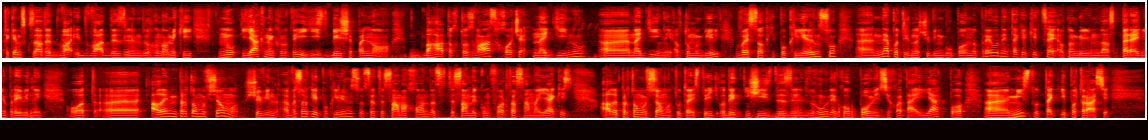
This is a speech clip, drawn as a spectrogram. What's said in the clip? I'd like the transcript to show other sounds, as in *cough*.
таким сказати 2.2 дизельним двигуном, який, ну як не крутий, їсть більше пального. Багато хто з вас хоче надійну, е, надійний автомобіль, високий по кліренсу. Е, не потрібно, щоб він був повноприводний, так як і цей автомобіль він у нас передньопривідний. От, е, але він при тому всьому, що він високий по кліренсу, це те сама Honda, це те самий комфорт, та сама якість. Але при тому всьому тут і стоїть 1,6 дизельний двигун, якого повністю хватає як по е, місту, так і по трасі.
